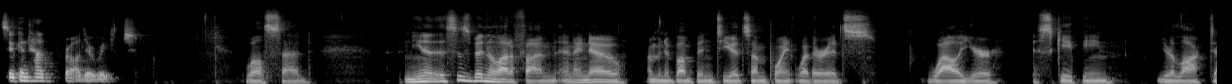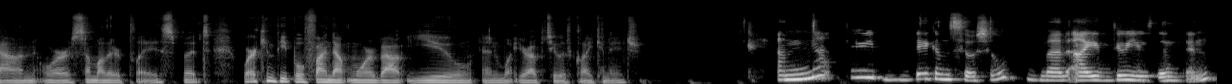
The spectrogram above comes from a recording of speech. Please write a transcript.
so you can have broader reach. Well said. Nina, this has been a lot of fun. And I know I'm going to bump into you at some point, whether it's while you're escaping your lockdown or some other place. But where can people find out more about you and what you're up to with GlycanAge? I'm not very big on social, but I do use LinkedIn.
